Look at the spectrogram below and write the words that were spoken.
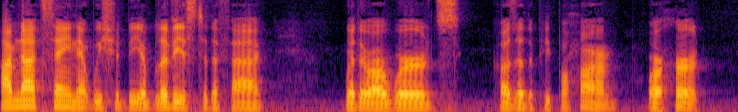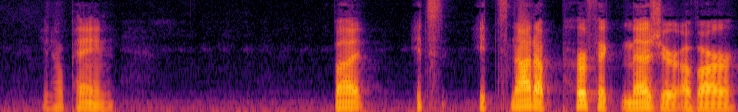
I'm not saying that we should be oblivious to the fact whether our words cause other people harm or hurt, you know, pain. But it's, it's not a perfect measure of our,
